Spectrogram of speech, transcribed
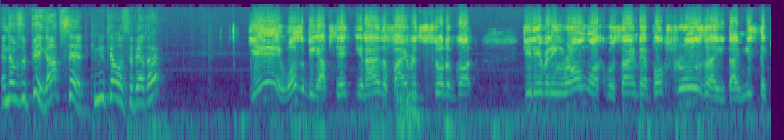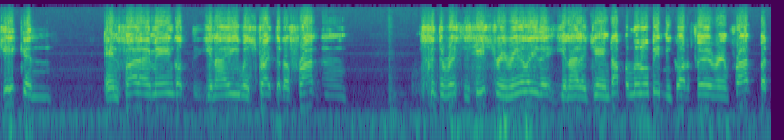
and there was a big upset. Can you tell us about that? Yeah, it was a big upset. You know, the favourites sort of got did everything wrong, like we were saying about box draws. They they missed the kick, and and Photo Man got you know he went straight to the front, and the rest is history. Really, that you know they jammed up a little bit, and he got further in front. But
